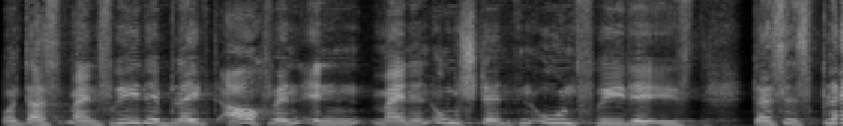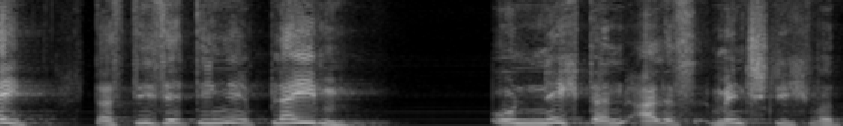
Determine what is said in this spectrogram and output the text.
und dass mein Friede bleibt, auch wenn in meinen Umständen Unfriede ist, dass es bleibt, dass diese Dinge bleiben und nicht dann alles menschlich wird.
